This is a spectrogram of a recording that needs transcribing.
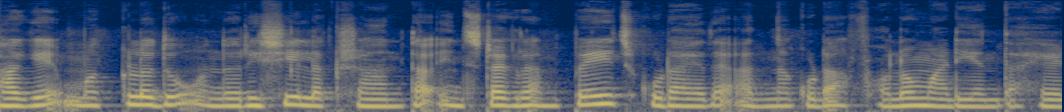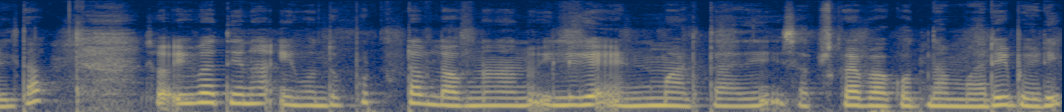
ಹಾಗೆ ಮಕ್ಕಳದು ಒಂದು ರಿಷಿ ಲಕ್ಷ ಅಂತ ಇನ್ಸ್ಟಾಗ್ರಾಮ್ ಪೇಜ್ ಕೂಡ ಇದೆ. ಅದನ್ನ ಕೂಡ ಫಾಲೋ ಮಾಡಿ ಅಂತ ಹೇಳ್ತಾ. ಸೊ ಇವತ್ತಿನ ಈ ಒಂದು ಪುಟ್ಟ ವ್ಲಾಗ್ನ ನಾನು ಇಲ್ಲಿಗೆ ಎಂಡ್ ಮಾಡ್ತಾ ಇದ್ದೀನಿ. ಸಬ್ಸ್ಕ್ರೈಬ್ ಆಗೋದನ್ನ ಮರಿಬೇಡಿ.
